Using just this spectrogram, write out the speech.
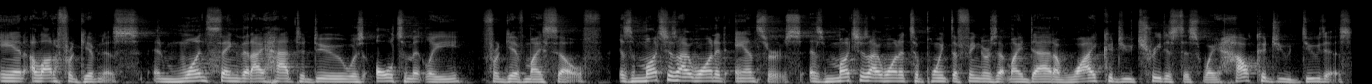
and a lot of forgiveness. And one thing that I had to do was ultimately forgive myself. As much as I wanted answers, as much as I wanted to point the fingers at my dad of why could you treat us this way? How could you do this?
